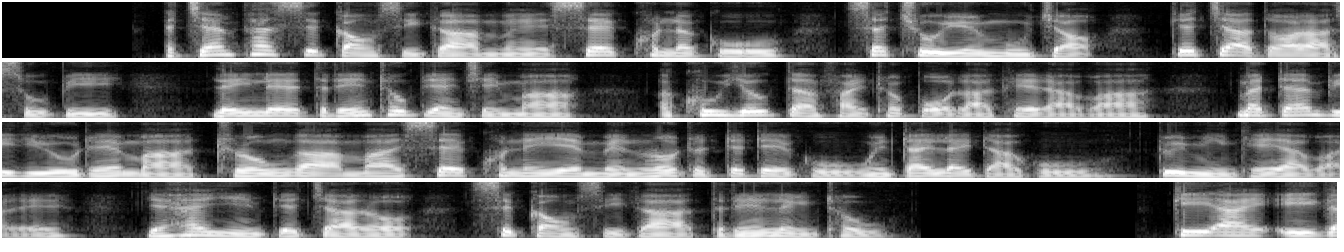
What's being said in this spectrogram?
။အကြမ်းဖက်စစ်ကောင်စီကမဲ18ကိုဆက်ချိုရင်းမှုကြောင့်ပြက်ကျသွားတာဆိုပြီးလိန်လေသတင်းထုတ်ပြန်ချိန်မှာ အခုရုပ်တံဖိုင်ထွက်ပေါ်လာခဲ့တာပါ။မှတ်တမ်းဗီဒီယိုထဲမှာ drone ကမိုင်18ရဲ့ main road တက်တဲ့ကိုဝင်တိုက်လိုက်တာကိုတွေ့မြင်ခဲ့ရပါတယ်။ရဟတ်ရင်ပြက်ကျတော့စစ်ကောင်စီကသတင်းလိန်ထုတ် KIA က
